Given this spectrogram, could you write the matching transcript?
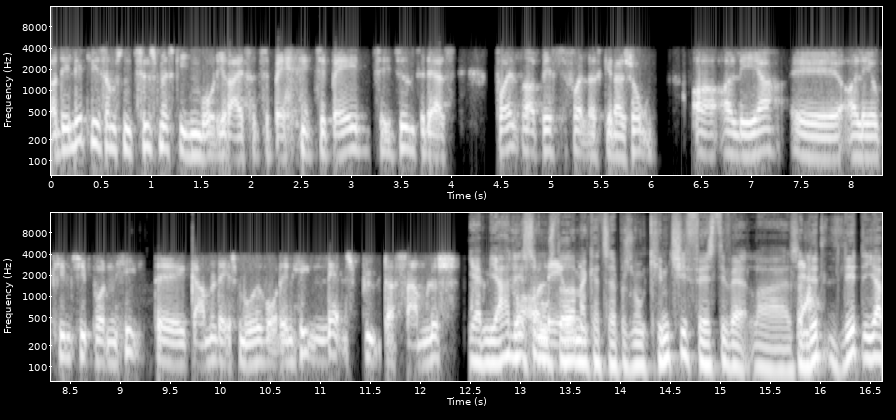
og det er lidt ligesom sådan en tidsmaskine, hvor de rejser tilbage, tilbage til tiden til deres forældre og bedsteforældres generation og, og lære øh, at lave kimchi på den helt øh, gammeldags måde, hvor det er en helt landsby, der samles. Jamen, jeg har læst sådan nogle lave... steder, man kan tage på sådan nogle kimchi-festivaler. Altså ja. lidt, lidt, jeg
